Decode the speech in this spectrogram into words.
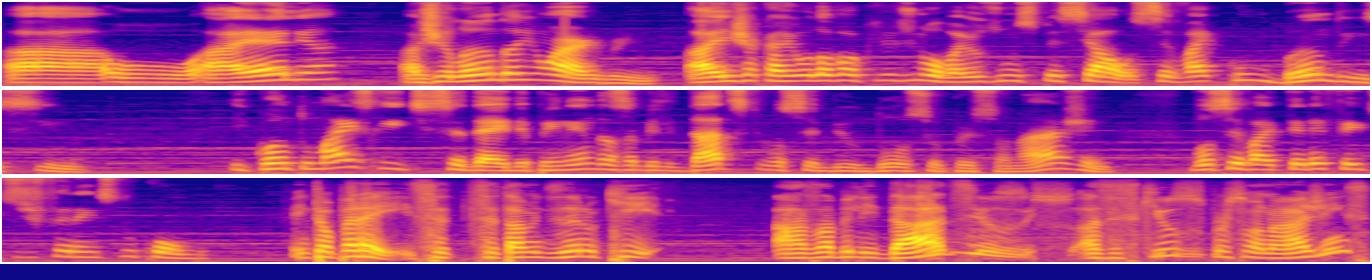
a, o, a Elia, a Gelanda e um Arngrim. Aí já carregou da Valkyria de novo. Aí usa um especial. Você vai combando em cima. E quanto mais hits você der, e dependendo das habilidades que você buildou o seu personagem, você vai ter efeitos diferentes no combo. Então, peraí, você tá me dizendo que as habilidades e os, as skills dos personagens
